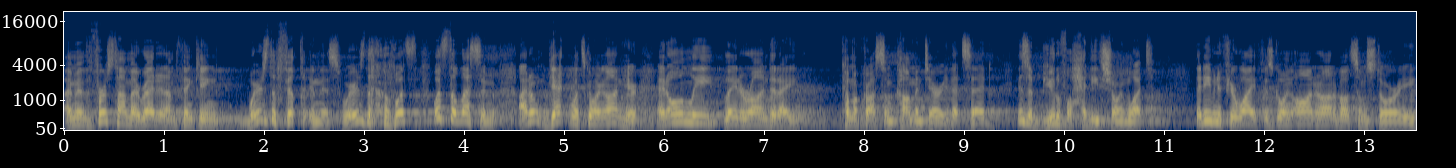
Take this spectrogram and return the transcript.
I mean, the first time I read it, I'm thinking, where's the fiqh in this? Where's the, what's, what's the lesson? I don't get what's going on here. And only later on did I come across some commentary that said, this is a beautiful hadith showing what? That even if your wife is going on and on about some story,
